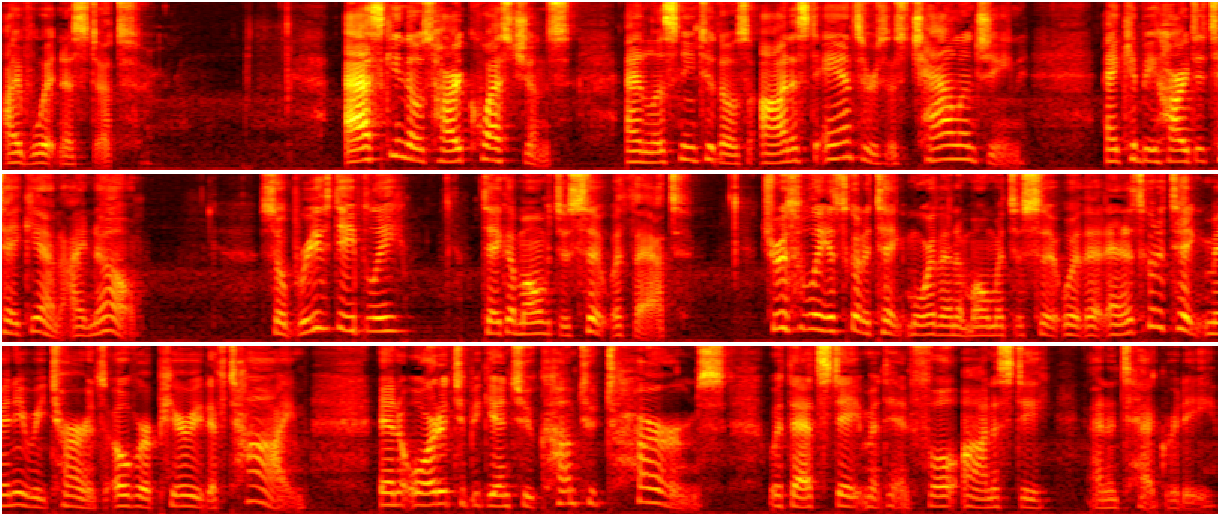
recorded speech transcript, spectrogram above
I've witnessed it. Asking those hard questions and listening to those honest answers is challenging and can be hard to take in, I know. So breathe deeply, take a moment to sit with that. Truthfully, it's going to take more than a moment to sit with it, and it's going to take many returns over a period of time in order to begin to come to terms with that statement in full honesty and integrity.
